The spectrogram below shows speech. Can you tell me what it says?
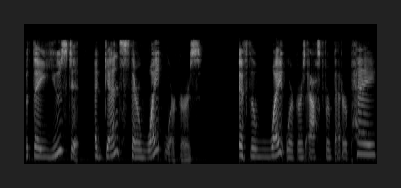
but they used it against their white workers. If the white workers asked for better pay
